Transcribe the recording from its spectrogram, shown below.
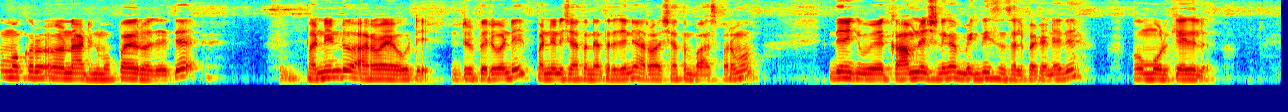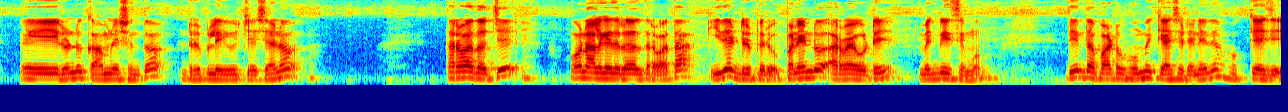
మొక్క నాటిన ముప్పై రోజు అయితే పన్నెండు అరవై ఒకటి డ్రిప్ ఇవ్వండి. పన్నెండు శాతం నెత్రజని అరవై శాతం భాస్పరము దీనికి కాంబినేషన్గా మెగ్నీషియం సల్ఫేట్ అనేది ఓ మూడు కేజీలు ఈ రెండు కాంబినేషన్తో డ్రిప్లు యూజ్ చేశాను. తర్వాత వచ్చి ఓ నాలుగైదు రోజుల తర్వాత ఇదే డ్రిప్ ఎరువు పన్నెండు అరవై ఒకటి మెగ్నీషియము. దీంతోపాటు హోమిక్ యాసిడ్ అనేది ఒక కేజీ.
